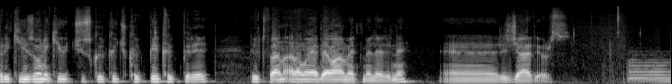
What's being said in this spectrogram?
0212 343 41 41'i lütfen aramaya devam etmelerini rica ediyoruz. I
